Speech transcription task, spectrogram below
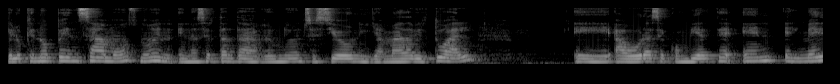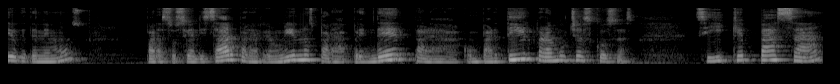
que lo que no pensamos ¿no? En, en, hacer tanta reunión, sesión y llamada virtual, eh, ahora se convierte en el medio que tenemos para socializar, para reunirnos, para aprender, para compartir, para muchas cosas. ¿sí? ¿Qué pasa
